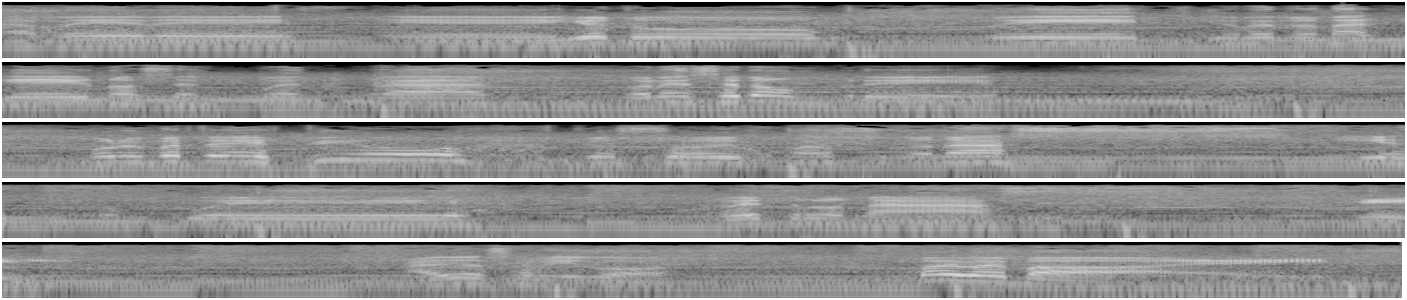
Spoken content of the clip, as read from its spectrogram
las redes, eh, YouTube, Twitch y Retronas Game nos encuentran con ese nombre. Por mi parte me despido, yo soy Juan Sotonás y esto fue Retronas Game. Adiós amigos. Bye bye bye.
